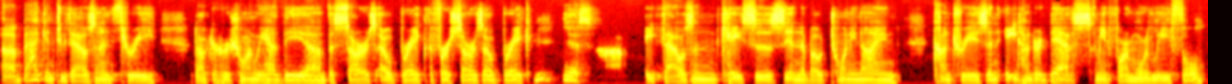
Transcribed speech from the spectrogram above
Uh, back in 2003, Dr. Hirschhorn, we had the, uh, the SARS outbreak, the first SARS outbreak. Yes. Uh, 8,000 cases in about 29 countries and 800 deaths. I mean, far more lethal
